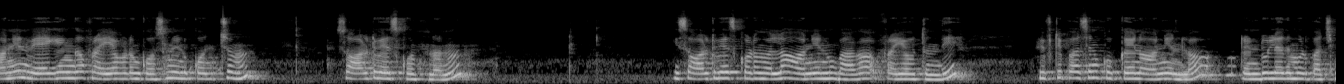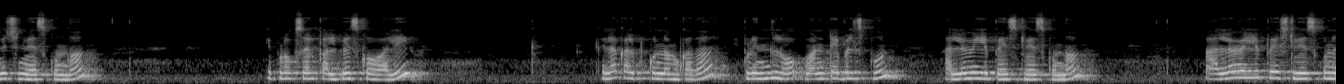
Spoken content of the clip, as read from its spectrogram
ఆనియన్ వేగంగా ఫ్రై అవ్వడం కోసం నేను కొంచెం సాల్ట్ వేసుకుంటున్నాను. ఈ సాల్ట్ వేసుకోవడం వల్ల ఆనియన్ బాగా ఫ్రై అవుతుంది. ఫిఫ్టీ పర్సెంట్ కుక్ అయిన ఆనియన్లో రెండు లేదా మూడు పచ్చిమిర్చిని వేసుకుందాం. ఇప్పుడు ఒకసారి కలిపేసుకోవాలి. ఇలా కలుపుకున్నాం కదా. ఇప్పుడు ఇందులో వన్ టేబుల్ స్పూన్ అల్లం వెల్లి పేస్ట్ వేసుకుందాం. అల్లం వెల్లి పేస్ట్ వేసుకున్న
